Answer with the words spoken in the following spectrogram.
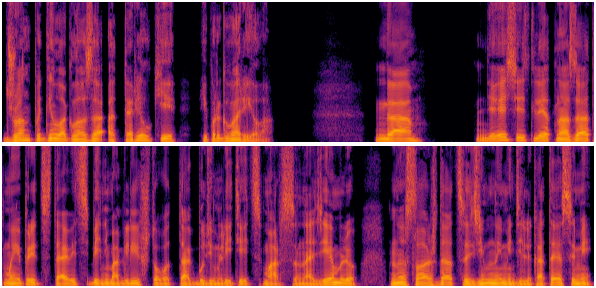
Джоан подняла глаза от тарелки и проговорила. «Да, Десять лет назад мы и представить себе не могли, что вот так будем лететь с Марса на Землю, наслаждаться земными деликатесами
